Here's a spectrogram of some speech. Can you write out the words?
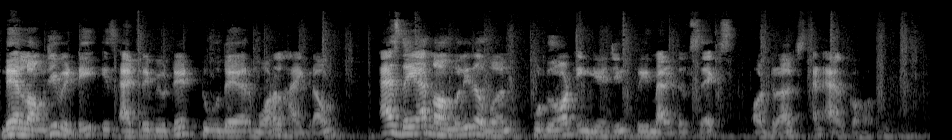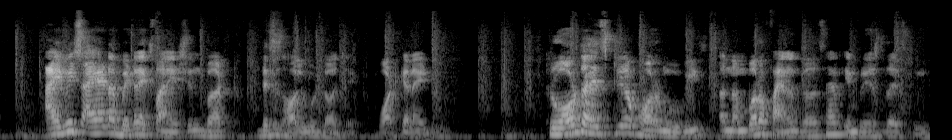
Their longevity is attributed to their moral high ground as they are normally the one who do not engage in premarital sex or drugs and alcohol. I wish I had a better explanation, but this is Hollywood logic. What can I do? Throughout the history of horror movies, a number of final girls have embraced the screen.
